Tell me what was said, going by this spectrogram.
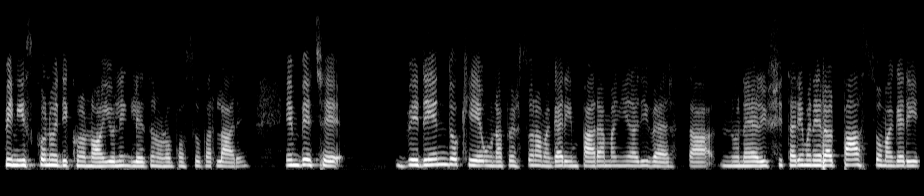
finiscono e dicono no, io l'inglese non lo posso parlare. E invece vedendo che una persona magari impara in maniera diversa, non è riuscita a rimanere al passo, magari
